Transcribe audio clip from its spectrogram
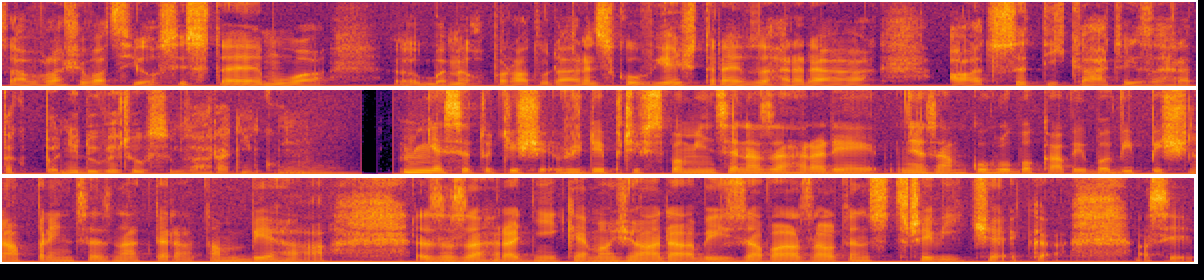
zavlažovacího systému a e, budeme operovat vodárenskou věž, která je v zahradách, ale co se týká těch zahrad, tak plně důvěřuji svým zahradníkům. Hmm. Mně se totiž vždy při vzpomínce na zahrady zámku Hluboká vybaví pišná princezna, která tam běhá za zahradníkem a žádá, aby jí zavázal ten střevíček. Asi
